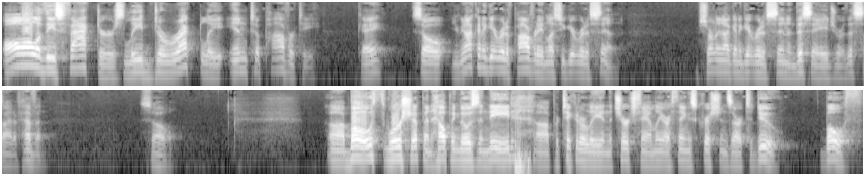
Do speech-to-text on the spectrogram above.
All of these factors lead directly into poverty. Okay? So you're not going to get rid of poverty unless you get rid of sin. You're certainly not going to get rid of sin in this age or this side of heaven. So, uh, both worship and helping those in need, uh, particularly in the church family, are things Christians are to do. Both.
